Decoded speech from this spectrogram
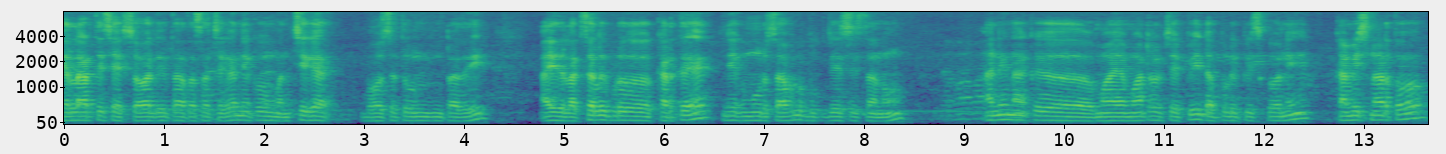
ఎల్ల జ- తాత సత్యగా నీకు మంచిగా భవిష్యత్తు ఉంటుంది. ఐదు లక్షలు ఇప్పుడు కడితే నీకు మూడు షాపులు బుక్ చేసి ఇస్తాను. అని నాకు మా మాటలు చెప్పి డబ్బులు ఇప్పించుకొని కమిషనర్తో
